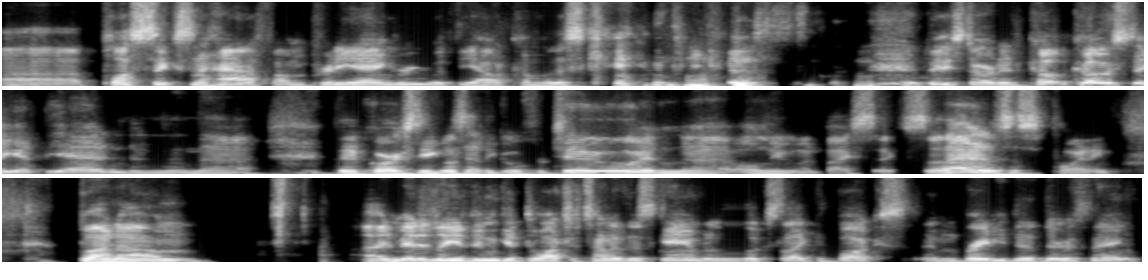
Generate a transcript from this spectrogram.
uh, plus six and a half. I'm pretty angry with the outcome of this game because they started co- coasting at the end, and then uh, the, of course the Eagles had to go for two and uh, only went by six. So that is disappointing. But um, uh, admittedly, I didn't get to watch a ton of this game, but it looks like the Bucks and Brady did their thing.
